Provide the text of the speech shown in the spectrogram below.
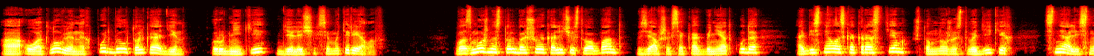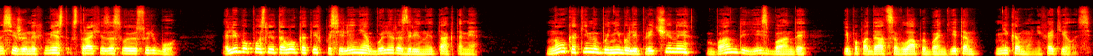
а у отловленных путь был только один – рудники делящихся материалов. Возможно, столь большое количество банд, взявшихся как бы ниоткуда, объяснялось как раз тем, что множество диких снялись с насиженных мест в страхе за свою судьбу, либо после того, как их поселения были разорены тактами. Но какими бы ни были причины, банды есть банды, и попадаться в лапы бандитам никому не хотелось.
